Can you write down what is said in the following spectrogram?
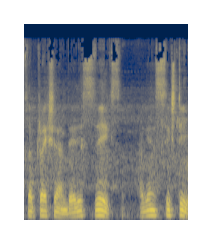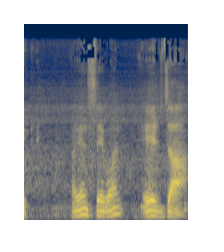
subtraction there is 6 again 60 again 7 8 are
